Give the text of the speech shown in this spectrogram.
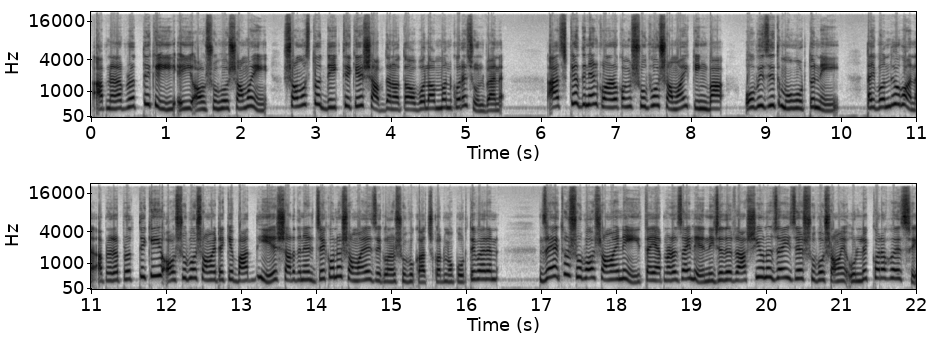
আপনারা প্রত্যেকেই এই অশুভ সময়ে সমস্ত দিক থেকে সাবধানতা অবলম্বন করে চলবেন। আজকের দিনের কোনো রকম শুভ সময় কিংবা অভিজিৎ মুহূর্ত নেই। তাই বন্ধুগণ, আপনারা প্রত্যেকেই অশুভ সময়টাকে বাদ দিয়ে সারাদিনের যে কোনো সময়ে যে কোনো শুভ কাজকর্ম করতে পারেন। যেহেতু শুভ সময় নেই, তাই আপনারা চাইলে নিজেদের রাশি অনুযায়ী যে শুভ সময় উল্লেখ করা হয়েছে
